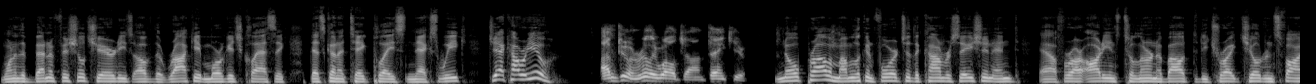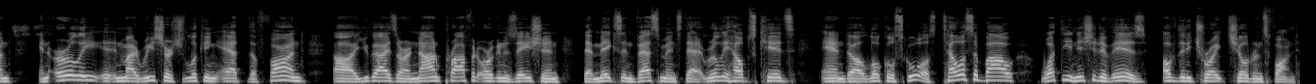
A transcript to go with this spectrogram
one of the beneficial charities of the Rocket Mortgage Classic that's going to take place next week. Jack, how are you? I'm doing really well, John. Thank you. No problem. I'm looking forward to the conversation and uh, for our audience to learn about the Detroit Children's Fund. And early in my research looking at the fund, uh, you guys are a nonprofit organization that makes investments that really helps kids and uh, local schools. Tell us about what the initiative is of the Detroit Children's Fund.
